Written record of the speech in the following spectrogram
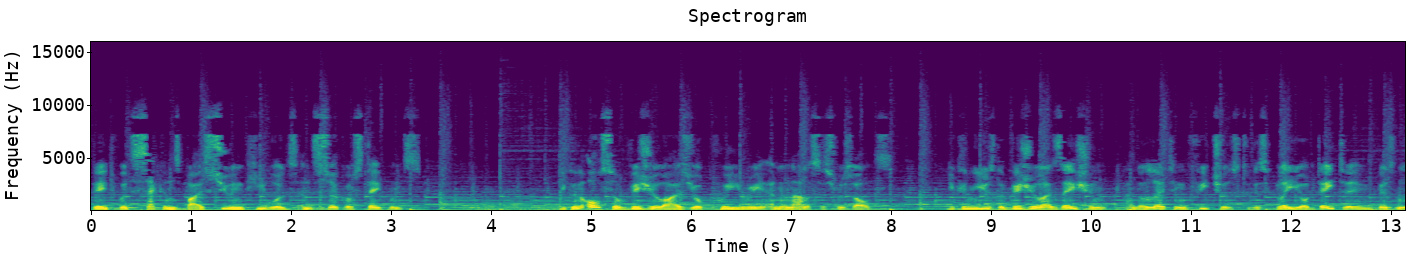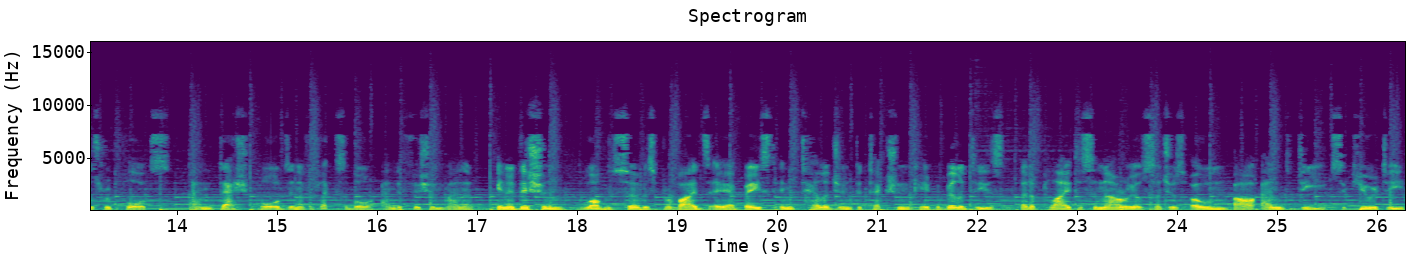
data with seconds by suing keywords and SQL statements. You can also visualize your query and analysis results. You can use the visualization and alerting features to display your data in business reports and dashboards in a flexible and efficient manner. In addition, Log Service provides AI-based intelligent detection capabilities that apply to scenarios such as OM, R&D, security,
